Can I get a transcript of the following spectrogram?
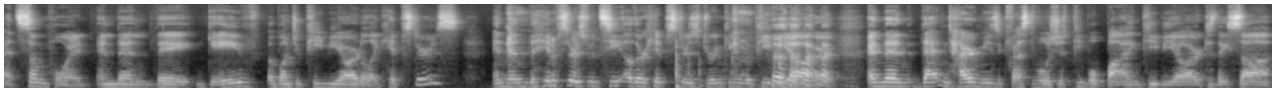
at some point, and then they gave a bunch of PBR to like hipsters, and then the hipsters would see other hipsters drinking the PBR, and then that entire music festival was just people buying PBR because they saw,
